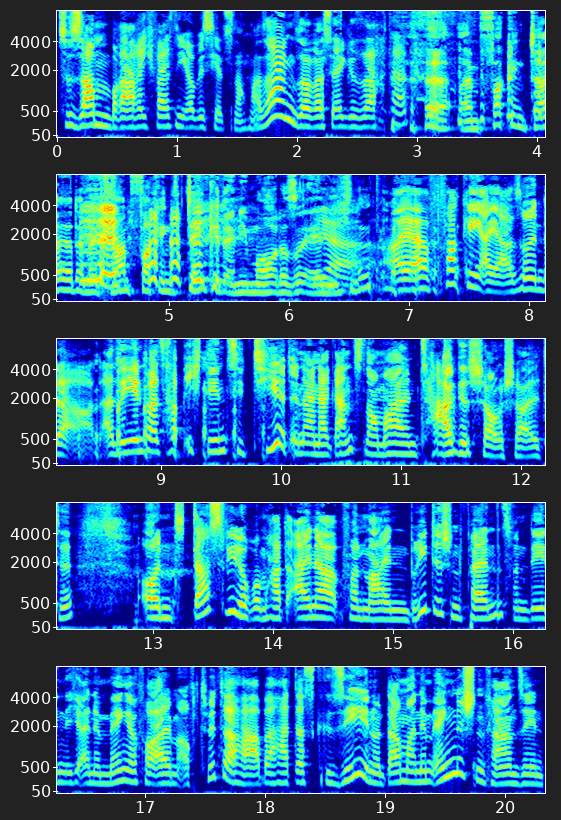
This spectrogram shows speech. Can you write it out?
zusammenbrach. Ich weiß nicht, ob ich es jetzt nochmal sagen soll, was er gesagt hat. I'm fucking tired and I can't fucking take it anymore oder so ähnlich. Ja, ne? ah ja fucking, ah ja, so in der Art. Also jedenfalls habe ich den zitiert in einer ganz normalen Tagesschauschalte. Und das wiederum hat einer von meinen britischen Fans, von denen ich eine Menge vor allem auf Twitter habe, hat das gesehen. Und da man im englischen Fernsehen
